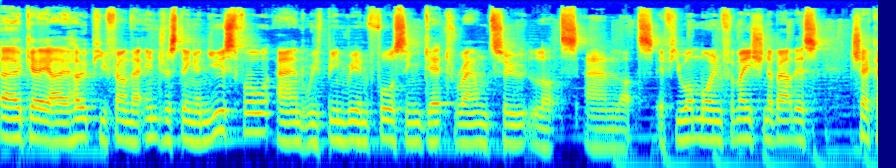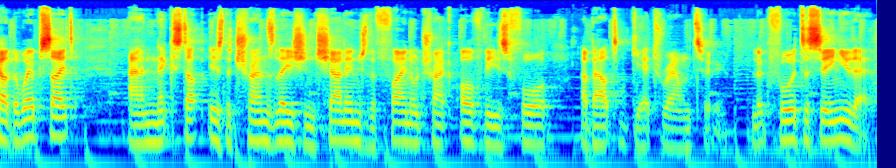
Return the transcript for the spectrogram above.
Okay, I hope you found that interesting and useful, and we've been reinforcing Get Round to lots and lots. If you want more information about this, check out the website. And next up is the translation challenge, the final track of these four about Get Round to. Look forward to seeing you there.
